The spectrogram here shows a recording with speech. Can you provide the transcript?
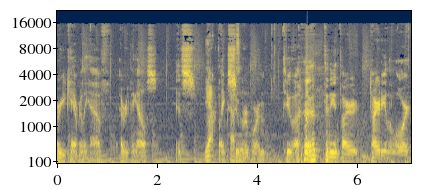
or you can't really have everything else. It's yeah, like absolutely. super important to uh, to the entire entirety of the lore.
